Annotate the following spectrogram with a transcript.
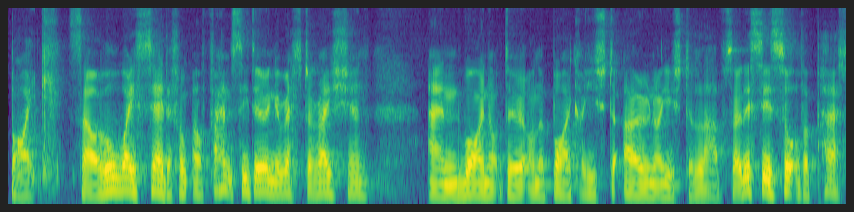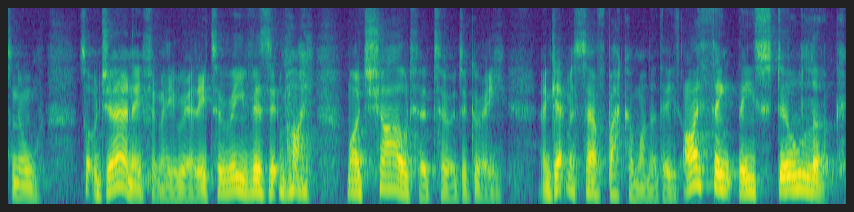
bike. So I've always said if I fancy doing a restoration and why not do it on a bike I used to own, I used to love. So this is sort of a personal sort of journey for me really to revisit my, my childhood to a degree and get myself back on one of these. I think these still look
